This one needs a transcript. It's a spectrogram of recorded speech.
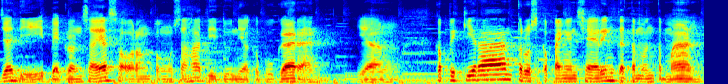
Jadi, background saya seorang pengusaha di dunia kebugaran yang kepikiran terus kepengen sharing ke teman-teman.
